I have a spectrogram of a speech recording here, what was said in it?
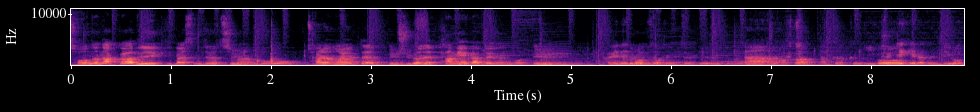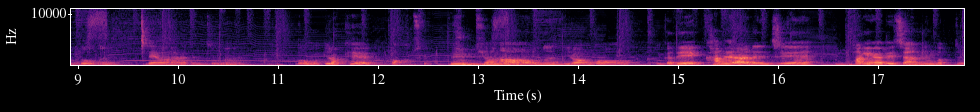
저는 아까도 얘기 말씀드렸지만 뭐 촬영을 할 때 음. 주변에 방해가 되는 것들 음, 방해되는 그런 요소들. 것들 예를 들면 아, 뭐 그쵸. 아까 아까 그 이거- 풀떼기라든지 이것도 네. 매화라든지 네. 너무 이렇게 막 갑자기 음. 튀어나오는 이런 거 그러니까 내 카메라 렌즈에 음. 방해가 되지 않는 것들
